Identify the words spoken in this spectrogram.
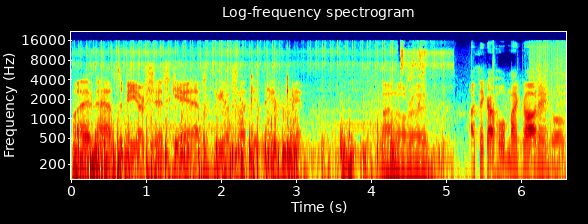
Why it have to be our fifth game? It have to be a fucking nuke game. I know, right? I think I hold my god angle.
